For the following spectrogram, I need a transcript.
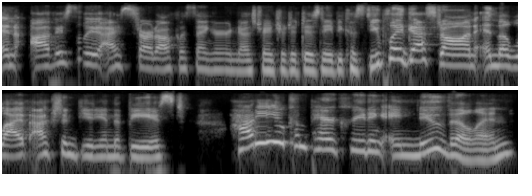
And obviously, I start off with saying you're no stranger to Disney because you played Gaston in the live action Beauty and the Beast. How do you compare creating a new villain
